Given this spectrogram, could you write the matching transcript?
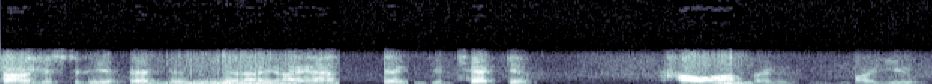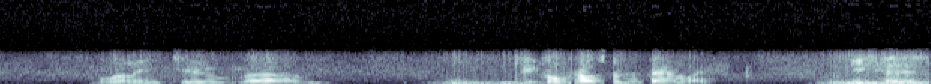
found this to be effective. I, I asked the detective, how often are you willing to um, take phone calls from the family? He says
